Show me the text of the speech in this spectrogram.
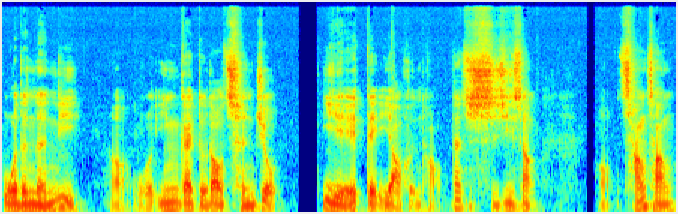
我的能力，哦，我应该得到成就也得要很好，但是实际上。哦，常常，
